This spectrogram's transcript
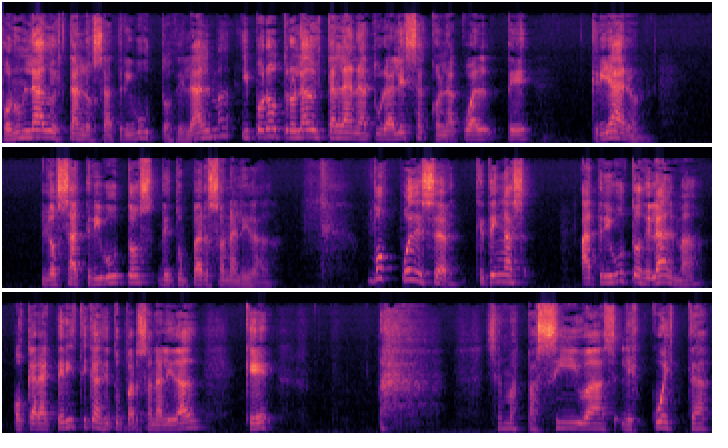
por un lado están los atributos del alma y por otro lado está la naturaleza con la cual te criaron, los atributos de tu personalidad. Vos puede ser que tengas atributos del alma o características de tu personalidad que sean más pasivas, les cuesta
